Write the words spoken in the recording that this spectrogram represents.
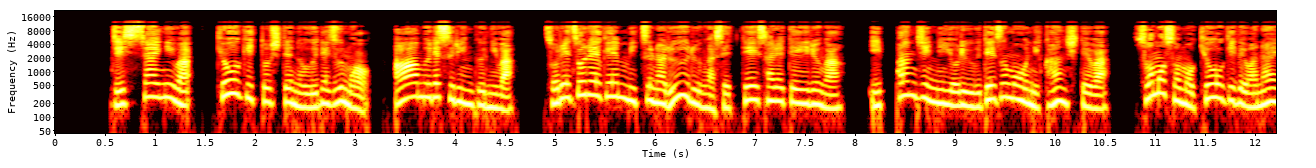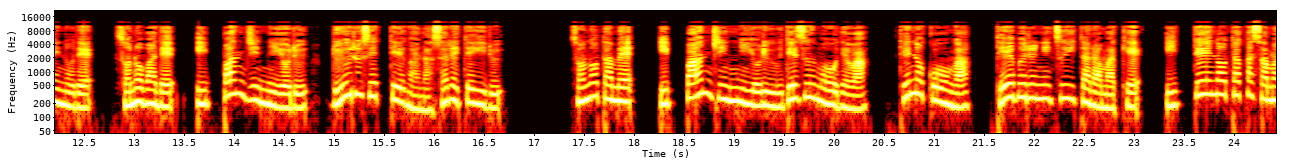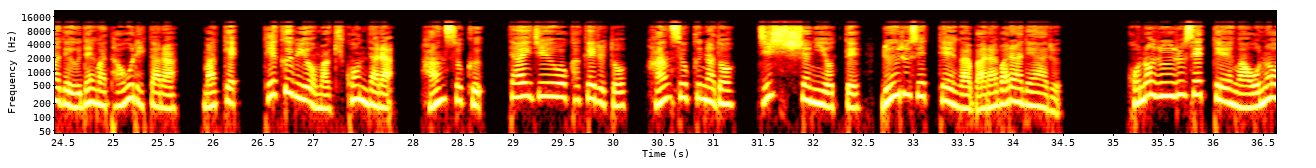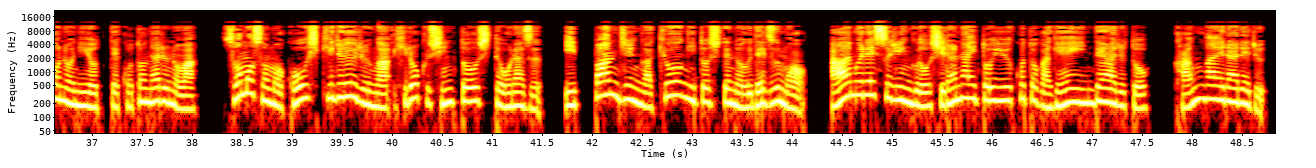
実際には競技としての腕相撲、アームレスリングには、それぞれ厳密なルールが設定されているが、一般人による腕相撲に関しては、そもそも競技ではないので、その場で一般人によるルール設定がなされている。そのため、一般人による腕相撲では、手の甲がテーブルについたら負け、一定の高さまで腕が倒れたら負け、手首を巻き込んだら反則、体重をかけると反則など実施者によってルール設定がバラバラである。このルール設定が各々によって異なるのは、そもそも公式ルールが広く浸透しておらず、一般人が競技としての腕相撲、アームレスリングを知らないということが原因であると考えられる。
